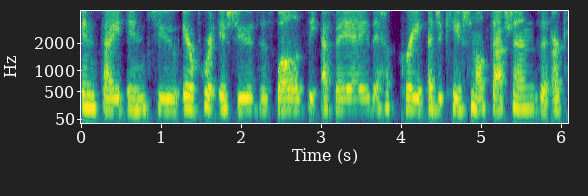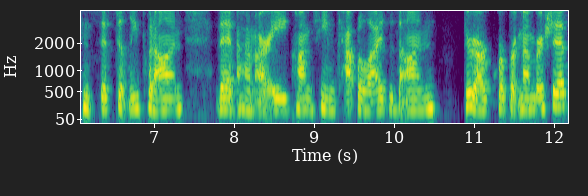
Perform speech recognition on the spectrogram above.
insight into airport issues as well as the FAA. They have great educational sessions that are consistently put on that um, our AECOM team capitalizes on through our corporate membership.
